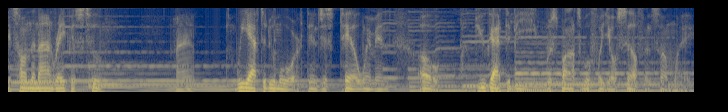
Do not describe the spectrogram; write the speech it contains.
it's on the non rapists too. Right? We have to do more than just tell women, oh, you got to be responsible for yourself in some way.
